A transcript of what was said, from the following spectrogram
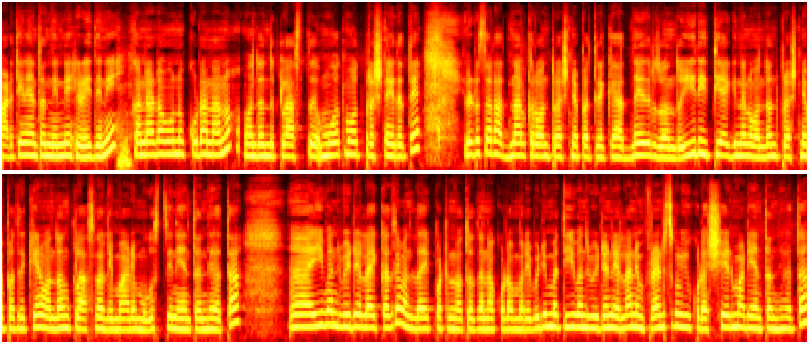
ಮಾಡ್ತೀನಿ ಅಂತ ನಿನ್ನೆ ಹೇಳಿದ್ದೀನಿ. ಕನ್ನಡವನ್ನು ಕೂಡ ನಾನು ಒಂದೊಂದು ಕ್ಲಾಸ್ ಮೂವತ್ತು ಮೂವತ್ತು ಪ್ರಶ್ನೆ ಇರುತ್ತೆ. ಎರಡು ಸಾವಿರ ಹದಿನಾಲ್ಕರ ಒಂದು ಪ್ರಶ್ನೆ ಪತ್ರಿಕೆ, ಹದಿನೈದರದೊಂದು. ಈ ರೀತಿಯಾಗಿ ನಾನು ಒಂದೊಂದು ಪ್ರಶ್ನೆ ಪತ್ರಿಕೆಯನ್ನು ಒಂದೊಂದು ಕ್ಲಾಸ್ನಲ್ಲಿ ಮಾಡಿ ಮುಗಿಸ್ತೀನಿ ಅಂತಂದು ಹೇಳ್ತಾ ಈ ಒಂದು ವಿಡಿಯೋ ಲೈಕ್ ಆದರೆ ಒಂದು ಲೈಕ್ ಬಟನ್ ಒತ್ತೋದನ್ನು ಕೂಡ ಮರಿಬೇಡಿ. ಮತ್ತು ಈ ಒಂದು ವಿಡಿಯೋನ ಎಲ್ಲ ನಿಮ್ಮ ಫ್ರೆಂಡ್ಸ್ಗಳಿಗೂ ಕೂಡ ಶೇರ್ ಮಾಡಿ ಅಂತಂದು ಹೇಳ್ತಾ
